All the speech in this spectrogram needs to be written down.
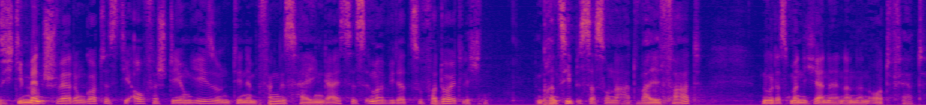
sich die Menschwerdung Gottes, die Auferstehung Jesu und den Empfang des Heiligen Geistes immer wieder zu verdeutlichen. Im Prinzip ist das so eine Art Wallfahrt, nur dass man nicht an einen anderen Ort fährt.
